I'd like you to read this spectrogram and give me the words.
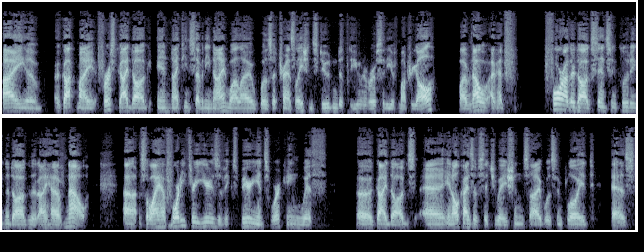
I uh, got my first guide dog in 1979 while I was a translation student at the University of Montreal. I've now I've had f- four other dogs since, including the dog that I have now. Uh, so I have 43 years of experience working with uh, guide dogs uh, in all kinds of situations. I was employed as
